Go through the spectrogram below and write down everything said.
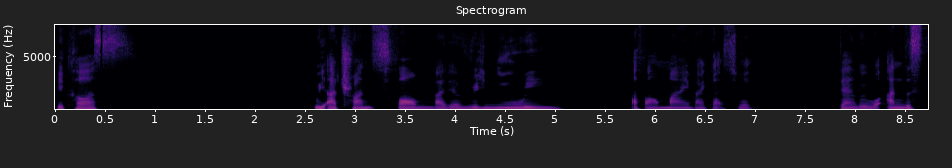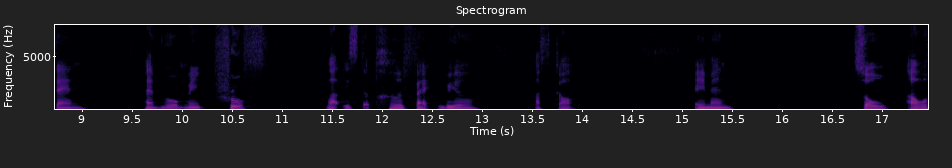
Because we are transformed by the renewing of our mind by God's word. Then we will understand and will make proof what is the perfect will of God. Amen. So our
